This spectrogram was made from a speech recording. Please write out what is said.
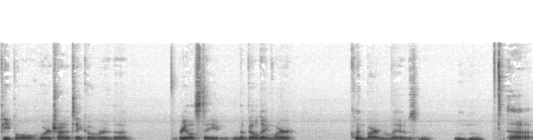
people who are trying to take over the real estate in the building where Clint Barton lives and uh,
